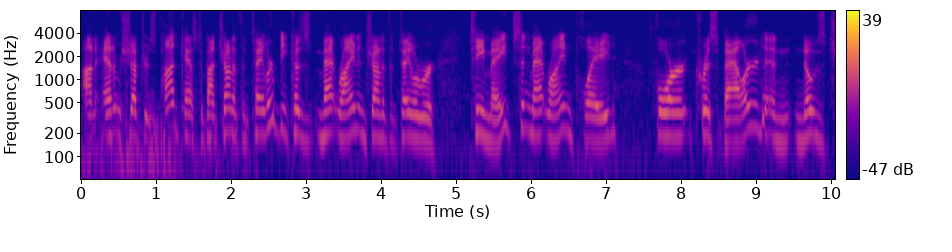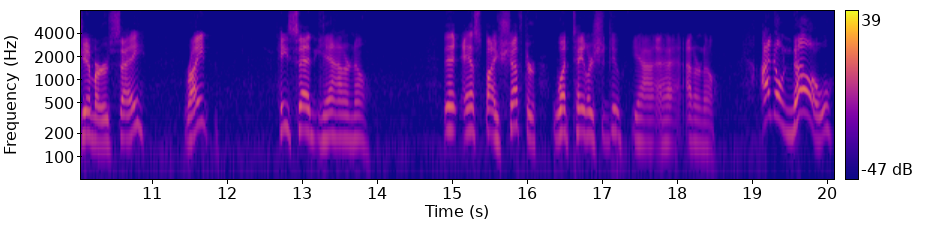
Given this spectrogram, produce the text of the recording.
on Adam Schefter's podcast about Jonathan Taylor, because Matt Ryan and Jonathan Taylor were teammates, and Matt Ryan played for Chris Ballard and knows Jim Irsay, right? He said, Yeah, I don't know. Asked by Schefter what Taylor should do. Yeah, I, I don't know. I don't know.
